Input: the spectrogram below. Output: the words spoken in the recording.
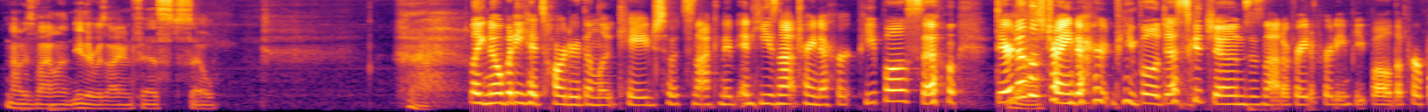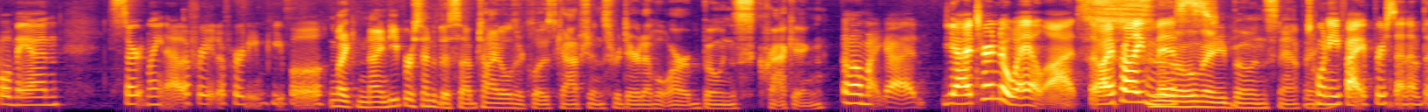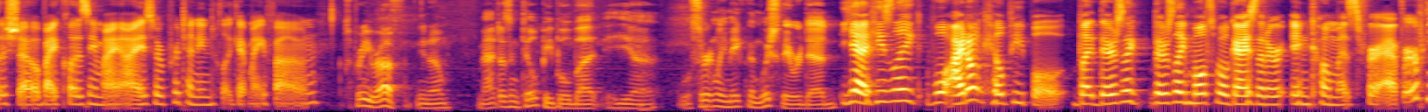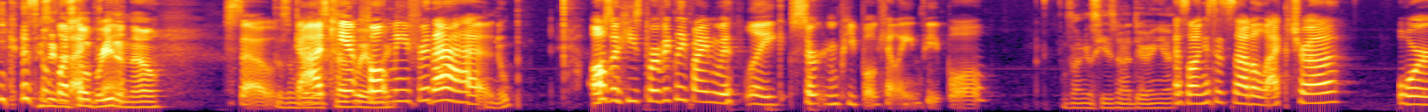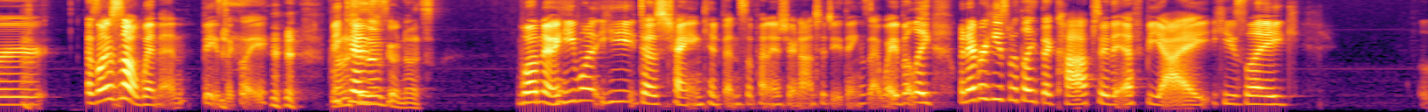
not as violent. Neither was Iron Fist. So Like nobody hits harder than Luke Cage, so it's not going to. And he's not trying to hurt people, so Daredevil's trying to hurt people. Jessica Jones is not afraid of hurting people. The Purple Man, certainly not afraid of hurting people. like ninety percent of the subtitles or closed captions for Daredevil are bones cracking. Oh my god, yeah, I turned away a lot, so I probably so missed many bones snapping. twenty five percent of the show by closing my eyes or pretending to look at my phone. It's pretty rough, you know. Matt doesn't kill people, but he uh, will certainly make them wish they were dead. Yeah, he's like, well, I don't kill people, but there's like there's like multiple guys that are in comas forever because He's of like, they're still I've breathing done." though. So Doesn't God can't fault the- me for that. Nope. Also, he's perfectly fine with like certain people killing people As long as he's not doing it. as long as it's not Elektra or as long as it's not women, basically. Because- though, go nuts. Well, no, he want he does try and convince the Punisher not to do things that way. But like whenever he's with like the cops or the FBI, he's like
